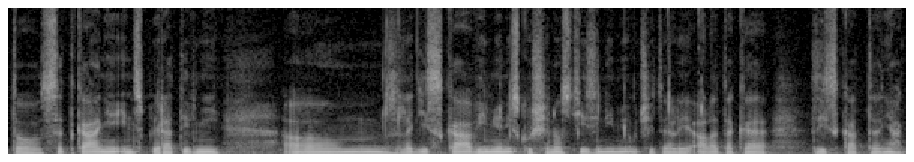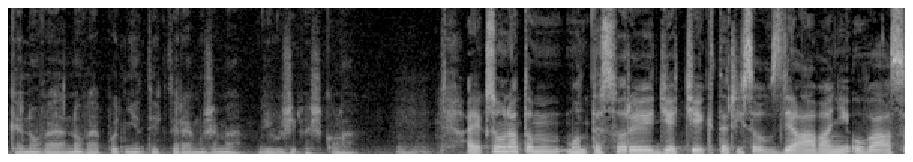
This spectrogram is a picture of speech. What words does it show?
to setkání je inspirativní um, z hlediska výměny zkušeností s jinými učiteli, ale také získat nějaké nové, nové podněty, které můžeme využít ve škole. A jak jsou na tom Montessori děti, kteří jsou vzdělávaní u vás?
